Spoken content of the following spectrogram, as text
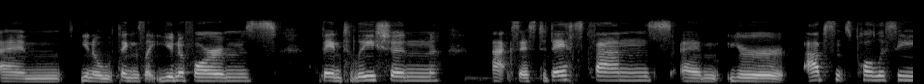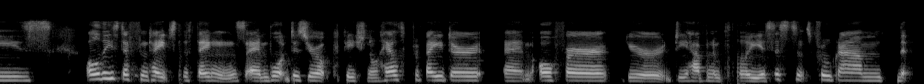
um, you know, things like uniforms, ventilation, access to desk fans, um, your absence policies, all these different types of things. And um, what does your occupational health provider um, offer? Your do you have an employee assistance program that,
